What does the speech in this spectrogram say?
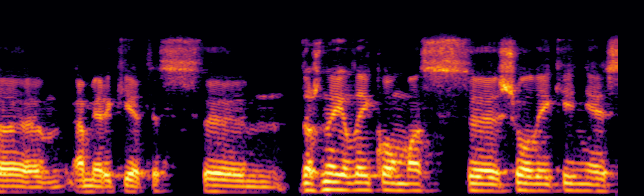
e, amerikietis, dažnai laikomas šio laikinės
